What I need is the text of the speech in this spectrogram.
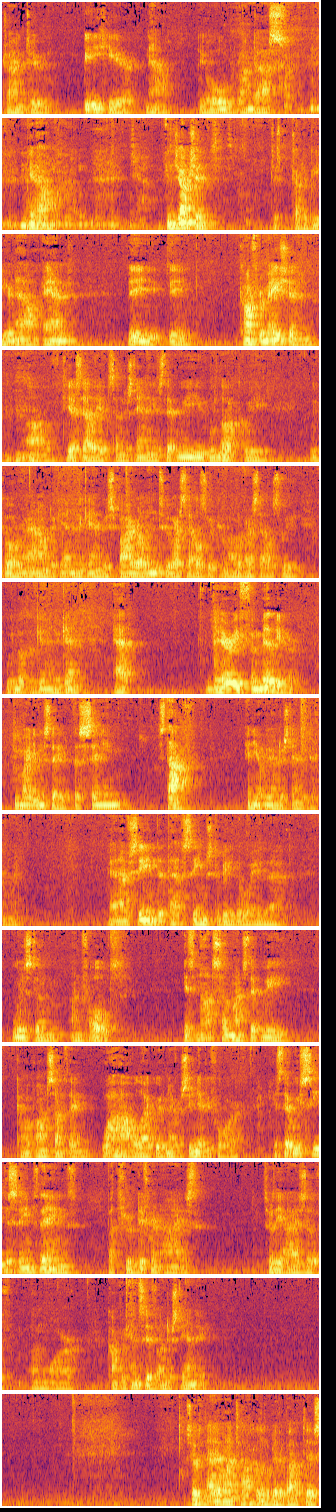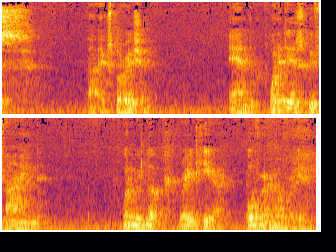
trying to be here now. The old Ram Dass, you know, injunction. Just try to be here now. And the, the confirmation of T.S. Eliot's understanding is that we, we look, we, we go around again and again, we spiral into ourselves, we come out of ourselves, we, we look again and again at very familiar, you might even say the same stuff, and yet we understand it differently. And I've seen that that seems to be the way that wisdom unfolds. It's not so much that we come upon something, wow, like we've never seen it before. It's that we see the same things, but through different eyes, through the eyes of a more comprehensive understanding. So tonight I want to talk a little bit about this uh, exploration and what it is we find when we look right here over and over again.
